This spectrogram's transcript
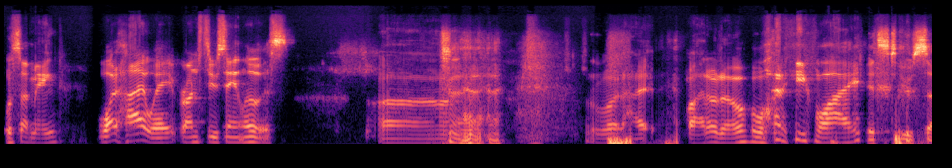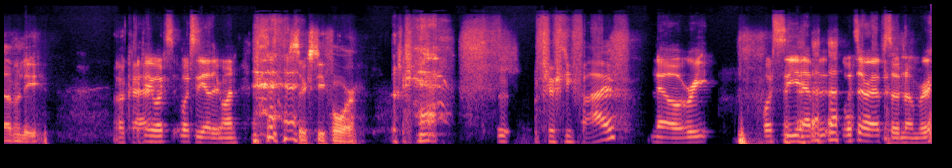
What's up, man? What highway runs through St. Louis? Uh, what? I, I don't know. Why? do you- Why? It's 270, Okay, Okay, what's what's the other one? 64. fifty-five. no, re- what's the ep- what's our episode number?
